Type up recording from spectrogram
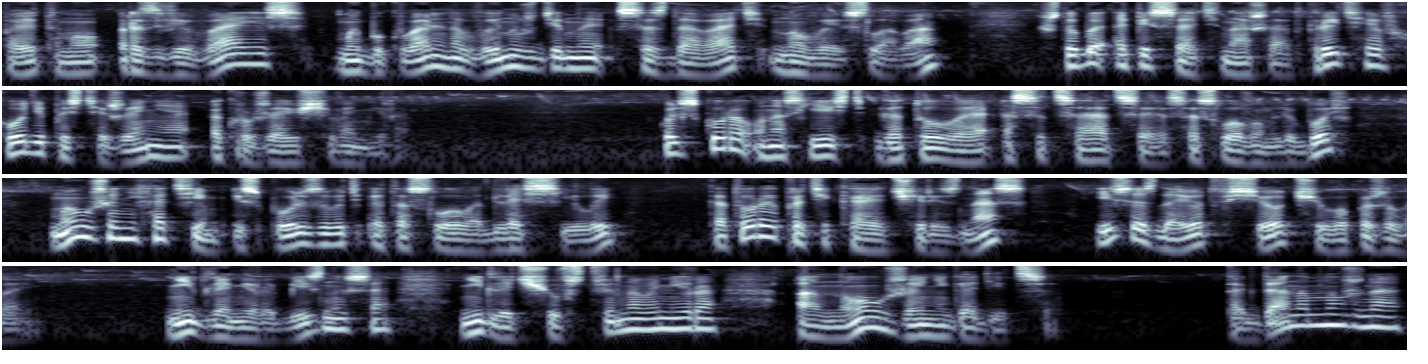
Поэтому, развиваясь, мы буквально вынуждены создавать новые слова, чтобы описать наше открытие в ходе постижения окружающего мира. Коль скоро у нас есть готовая ассоциация со словом «любовь», мы уже не хотим использовать это слово для силы, которая протекает через нас и создает все, чего пожелаем. Ни для мира бизнеса, ни для чувственного мира оно уже не годится. Тогда нам нужно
